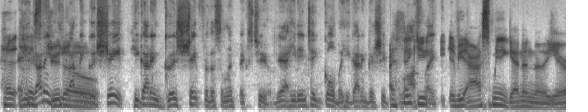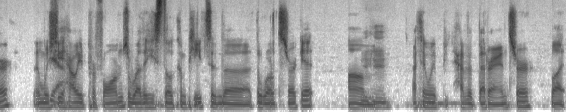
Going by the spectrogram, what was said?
his he got, in, he got in good shape. He got in good shape for this Olympics too. Yeah, he didn't take gold, but he got in good shape. I think you, if you ask me again in a year and we see how he performs or whether he still competes in the the world circuit, um, Mhm. I think we have a better answer. But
